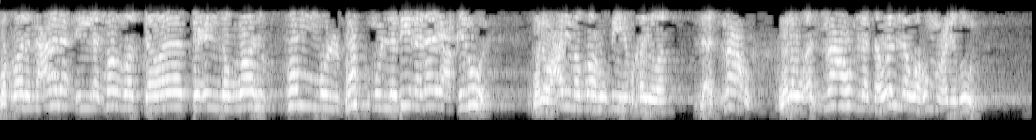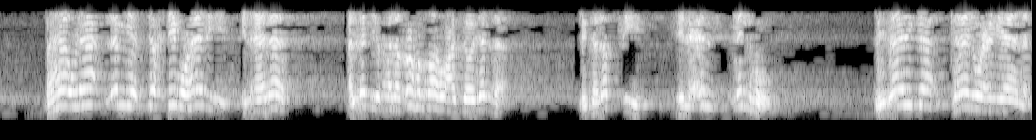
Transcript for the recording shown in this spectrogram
وقال تعالى إن شر الدواب عند الله الصم البكم الذين لا يعقلون. ولو علم الله فيهم خيرا لأسمعهم ولو أسمعهم لتولوا وهم معرضون. فهؤلاء لم يستخدموا هذه الآلات التي خلقها الله عز وجل لتلقي العلم منه. لذلك كانوا عميانا.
